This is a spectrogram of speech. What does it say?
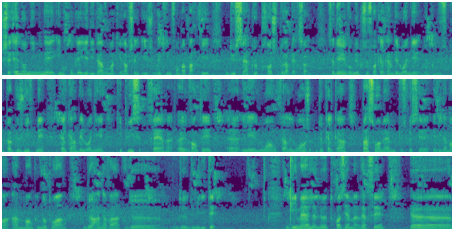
Chez mais qui ne font pas partie du cercle proche de la personne. C'est-à-dire, il vaut mieux que ce soit quelqu'un d'éloigné, donc du, peuple juif, mais quelqu'un d'éloigné qui puisse faire euh, vanter euh, les louanges ou faire les louanges de quelqu'un, pas soi-même, puisque c'est évidemment un manque notoire de anava, de d'humilité. Gimel, le troisième verset, euh,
